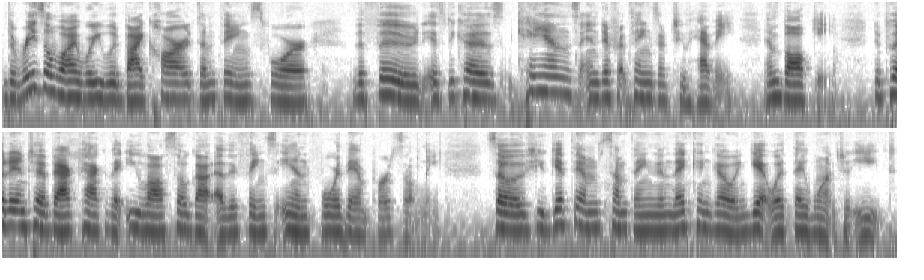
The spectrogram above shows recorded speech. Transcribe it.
the reason why we would buy cards and things for the food is because cans and different things are too heavy and bulky to put into a backpack that you've also got other things in for them personally. So if you get them something, then they can go and get what they want to eat.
